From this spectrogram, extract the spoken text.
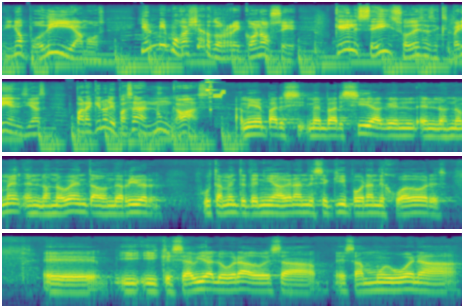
y no podíamos? Y el mismo Gallardo reconoce que él se hizo de esas experiencias para que no le pasaran nunca más. A mí me, parecía que en, los en los 90, donde River justamente tenía grandes equipos, grandes jugadores, eh, y, que se había logrado esa muy buena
